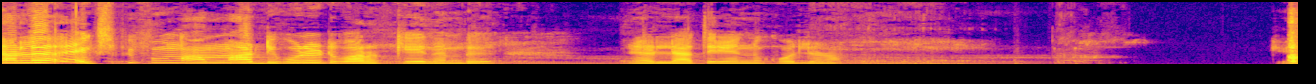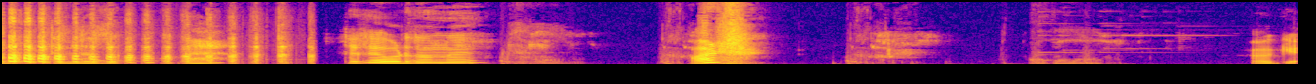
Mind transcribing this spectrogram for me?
നല്ല എക്സ് നന്ന അടിപൊളിയായിട്ട് വർക്ക് ചെയ്യുന്നുണ്ട്. എല്ലാത്തിനെയും ഒന്ന് കൊല്ലണം ഇതെന്താ ഇത്? ഏ? ഇതൊക്കെ എവിടെ നിന്ന് ഓക്കെ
